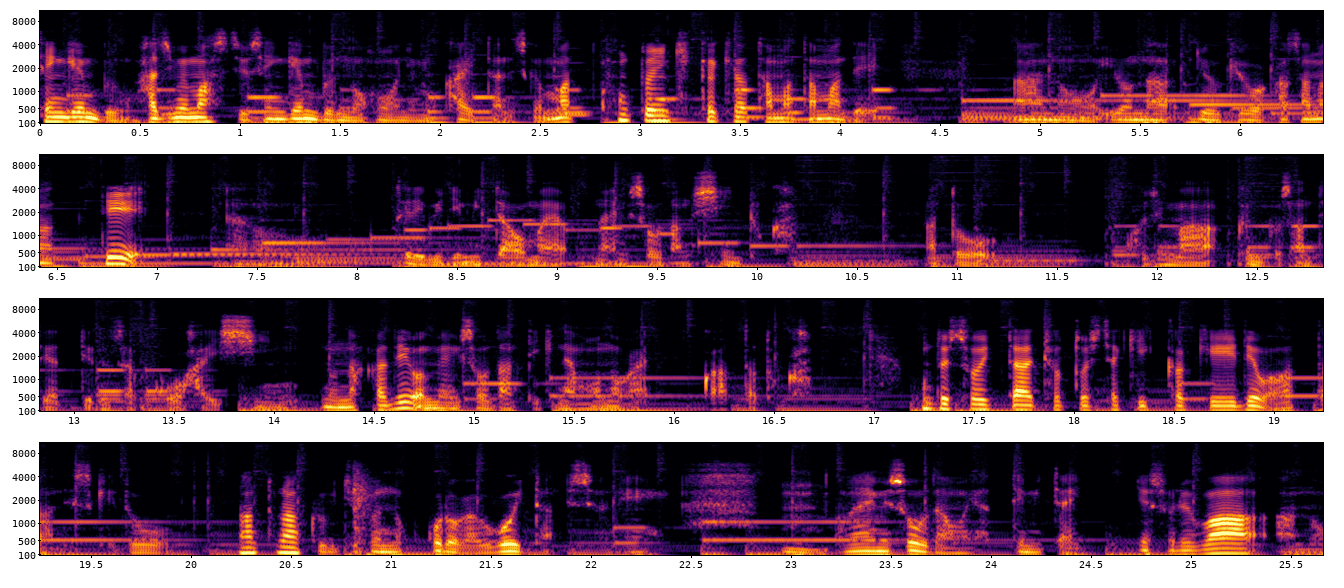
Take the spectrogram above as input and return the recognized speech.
宣言文、始めますという宣言文の方にも書いたんですが、まあ、本当にきっかけはたまたまで、あのいろんな状況が重なって、あのテレビで見たお悩み相談のシーンとか、あと、島久美子さんとやってる雑行配信の中でお悩み相談的なものがあったとか、本当にそういったちょっとしたきっかけではあったんですけど、なんとなく自分の心が動いたんですよね。うん、お悩み相談をやってみたい。で、それは、あの、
